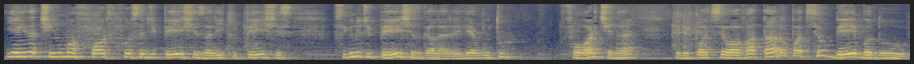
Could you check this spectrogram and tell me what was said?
E ainda tinha uma força de peixes ali, que peixes o signo de peixes, galera, ele é muito forte, né? Ele pode ser o avatar ou pode ser o bêbado,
